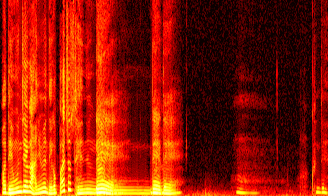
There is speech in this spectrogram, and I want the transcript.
아, 내 문제가 아니면 내가 빠져도 되는 네. 건가요? 네. 네. 근데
